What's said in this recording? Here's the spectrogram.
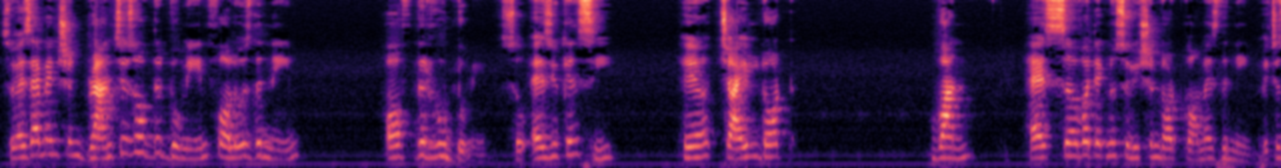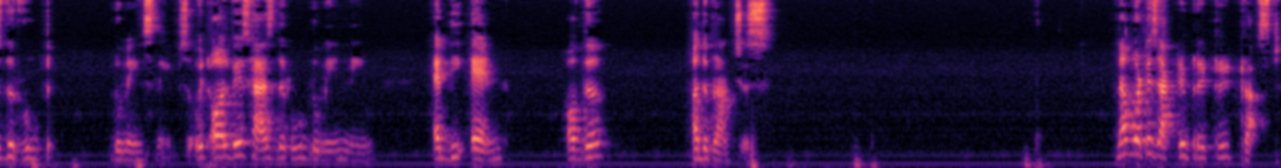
So as I mentioned, branches of the domain follows the name of the root domain. So as you can see here, child.1 has servertechnosolution.com as the name, which is the root domain's name. So it always has the root domain name at the end of the other branches. Now what is Active Directory Trust?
